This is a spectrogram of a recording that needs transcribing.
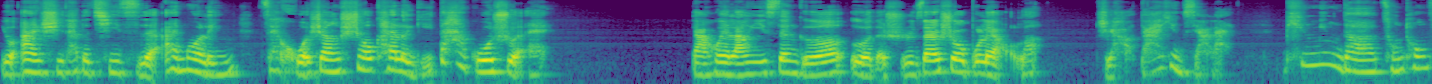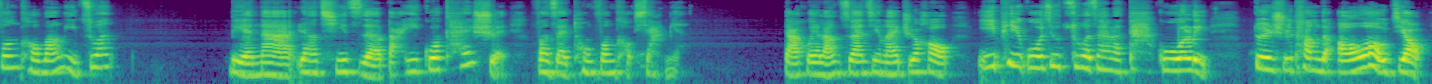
又暗示他的妻子艾莫琳在火上烧开了一大锅水。大灰狼伊森格饿得实在受不了了，只好答应下来，拼命地从通风口往里钻。列娜让妻子把一锅开水放在通风口下面。大灰狼钻进来之后，一屁股就坐在了大锅里，顿时烫得嗷嗷叫，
